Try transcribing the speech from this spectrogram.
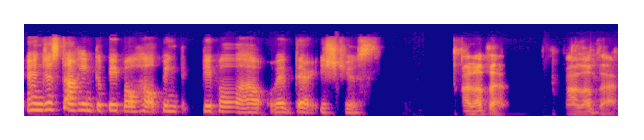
and just talking to people, helping people out with their issues. I love that. I love that.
